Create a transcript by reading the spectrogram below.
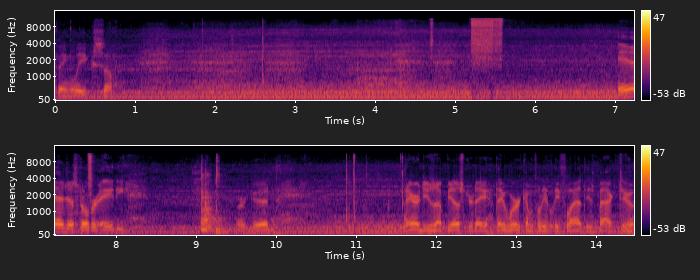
Thing leaks, so. Yeah, just over 80. We're good. I aired these up yesterday. They were completely flat, these back two.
